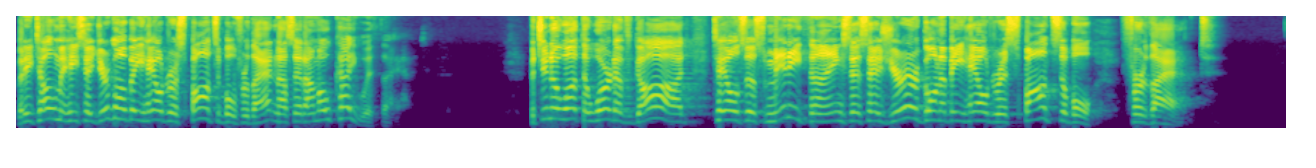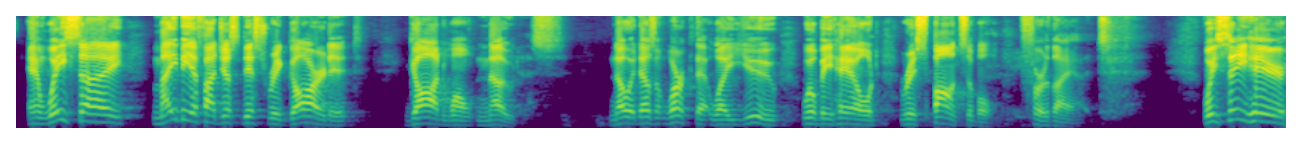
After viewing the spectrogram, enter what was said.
But he told me, he said, You're going to be held responsible for that. And I said, I'm okay with that. But you know what? The Word of God tells us many things that says you're going to be held responsible for that. And we say, maybe if I just disregard it, God won't notice. No, it doesn't work that way. You will be held responsible for that. We see here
